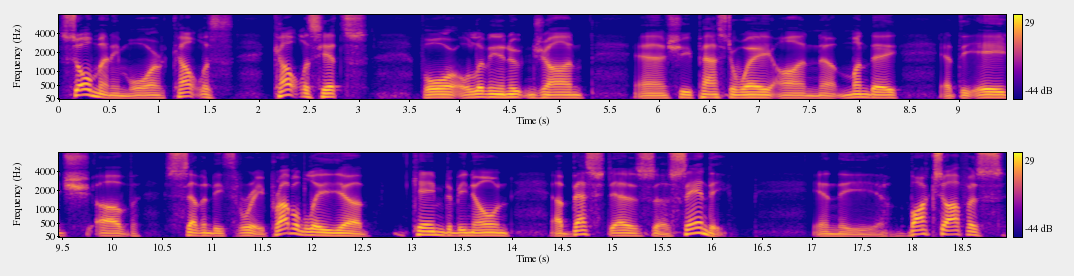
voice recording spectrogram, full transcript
so many more, countless, countless hits for Olivia Newton John and she passed away on uh, Monday at the age of 73. Probably uh, came to be known uh, best as uh, Sandy in the uh, box office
